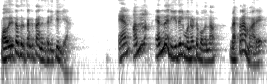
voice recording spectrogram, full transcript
പൗരത്വ ദൃസംഗത്തെ അനുസരിക്കില്ല. അന്ന് എന്ന രീതിയിൽ മുന്നോട്ട് പോകുന്ന മെത്രാന്മാരെ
